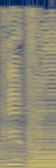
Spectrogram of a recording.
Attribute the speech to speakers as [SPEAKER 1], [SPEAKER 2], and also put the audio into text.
[SPEAKER 1] I'll give you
